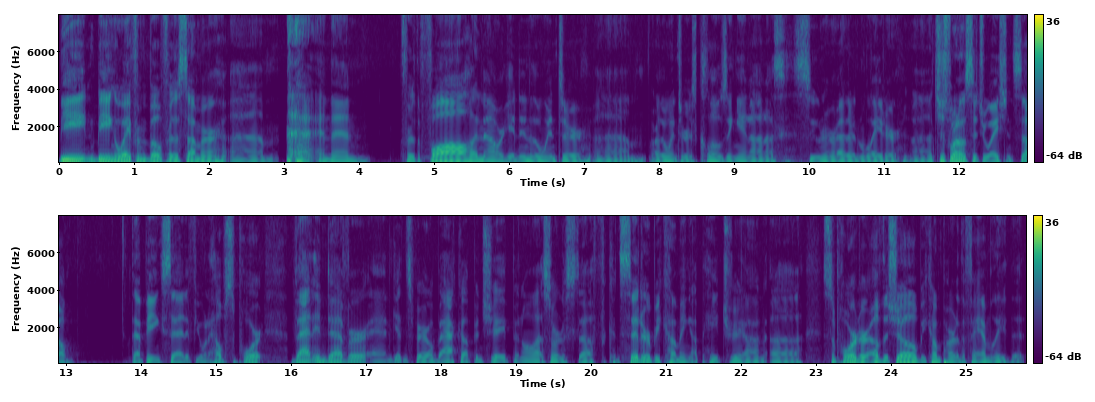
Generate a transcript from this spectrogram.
being being away from the boat for the summer, um, and then for the fall, and now we're getting into the winter, um, or the winter is closing in on us sooner rather than later. Uh, it's just one of those situations. So, that being said, if you want to help support that endeavor and getting Sparrow back up in shape and all that sort of stuff, consider becoming a Patreon uh, supporter of the show. Become part of the family that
